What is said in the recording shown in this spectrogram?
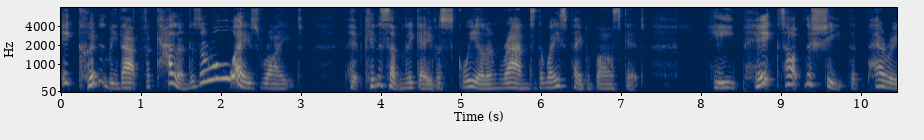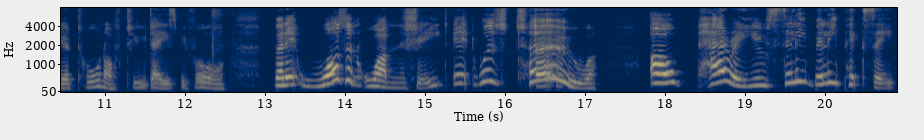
It couldn't be that, for calendars are always right. Pipkin suddenly gave a squeal and ran to the waste paper basket. He picked up the sheet that Perry had torn off two days before. But it wasn't one sheet, it was two. Oh, Perry, you silly Billy Pixie,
